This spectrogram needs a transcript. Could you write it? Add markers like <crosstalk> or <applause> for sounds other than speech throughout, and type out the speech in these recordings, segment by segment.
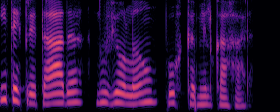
interpretada no violão por Camilo Carrara.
